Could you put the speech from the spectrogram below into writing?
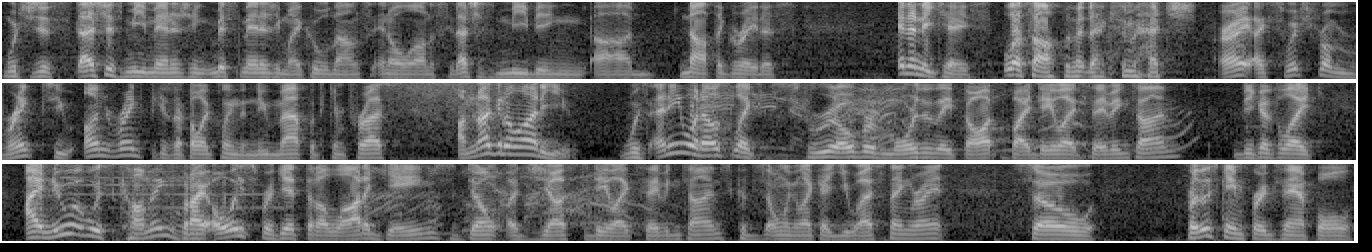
Which is just, that's just me managing, mismanaging my cooldowns, in all honesty. That's just me being, uh, not the greatest. In any case, let's hop in the next match. Alright, I switched from ranked to unranked because I felt like playing the new map with Compress. I'm not gonna lie to you. Was anyone else, like, screwed over more than they thought by Daylight Saving Time? Because, like, I knew it was coming, but I always forget that a lot of games don't adjust to Daylight Saving Times because it's only, like, a US thing, right? So, for this game, for example,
